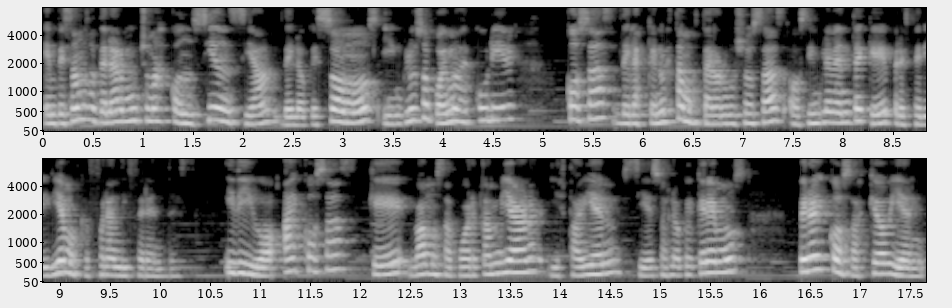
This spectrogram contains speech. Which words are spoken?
empezamos a tener mucho más conciencia de lo que somos e incluso podemos descubrir cosas de las que no estamos tan orgullosas o simplemente que preferiríamos que fueran diferentes. Y digo, hay cosas que vamos a poder cambiar y está bien si eso es lo que queremos, pero hay cosas que o bien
